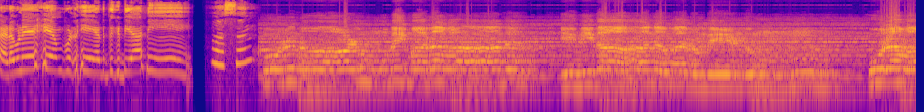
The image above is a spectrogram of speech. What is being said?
கடவுளே என் பிள்ளைய எடுத்துக்கிட்டியா நீ? ஒரு நாளும் உனை மறவாத இனிதான வரும் வேண்டும். உறவா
